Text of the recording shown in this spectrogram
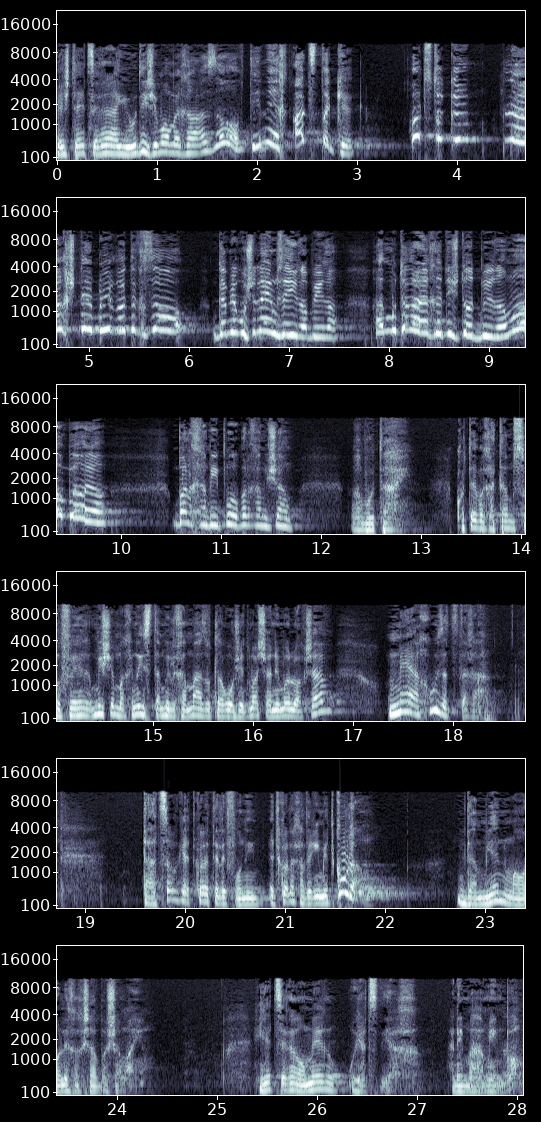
ויש את היצר היהודי שאומר לך, עזוב, תלך, אל תסתכל. אל תסתכל. לך שתי בירה, תחזור. גם ירושלים זה עיר הבירה. מותר ללכת לשתות בירה, מה הבעיה? בא לך מפה, בא לך משם. רבותיי, כותב החתם סופר, מי שמכניס את המלחמה הזאת לראש, את מה שאני אומר לו עכשיו, מאה אחוז הצלחה. תעצור את כל הטלפונים, את כל החברים, את כולם. דמיין מה הולך עכשיו בשמיים. יצר אומר, הוא יצליח, אני מאמין בו.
